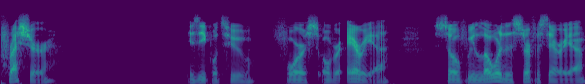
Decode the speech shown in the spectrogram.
pressure is equal to force over area. So if we lower the surface area,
